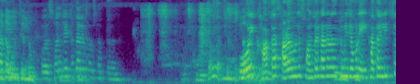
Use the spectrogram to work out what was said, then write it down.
খাতা বলছে তো ওই খাতা সারার মধ্যে সঞ্চয় খাতাটা তুমি যেমন এই খাতায় লিখছো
